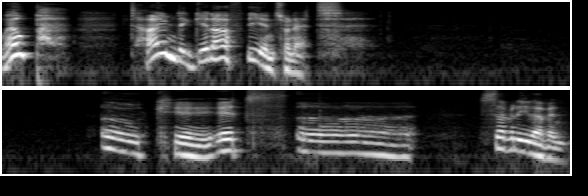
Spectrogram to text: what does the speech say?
Welp, time to get off the internet. Okay, it's uh 7-Eleven,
